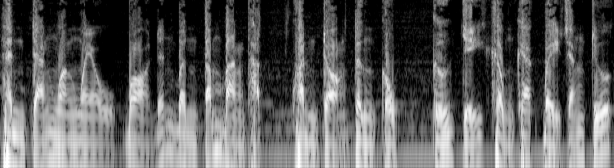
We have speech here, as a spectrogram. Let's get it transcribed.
Hình trạng ngoằn ngoèo bò đến bên tấm bàn thạch, Khoanh tròn từng cục, Cử chỉ không khác bầy rắn trước.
